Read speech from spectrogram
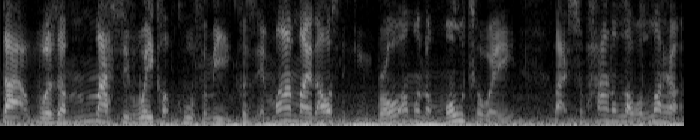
That was a massive wake up call for me because in my mind I was thinking, bro, I'm on a motorway. Like, subhanallah, wallahi,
